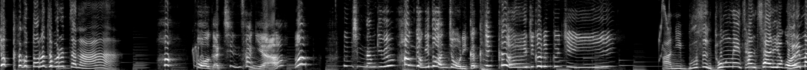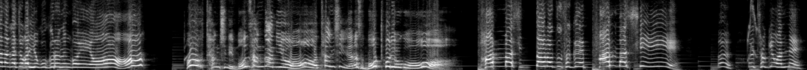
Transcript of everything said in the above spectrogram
뚝 하고 떨어져 버렸잖아. 뭐가 진상이야? 어? 음식 남기면 환경이 더 안 좋으니까 그냥 가져가는 거지. 아니 무슨 동네 잔치하려고 얼마나 가져가려고 그러는 거예요? 어? 어 당신이 뭔 상관이요? 당신이 알아서 못 하려고. 밥맛이 떨어져서 그래 밥맛이. 어, 어, 저기 왔네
